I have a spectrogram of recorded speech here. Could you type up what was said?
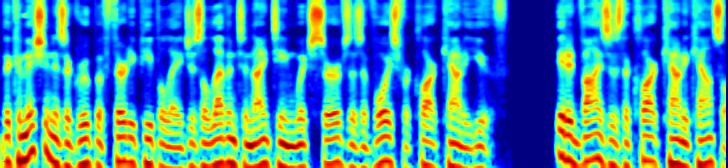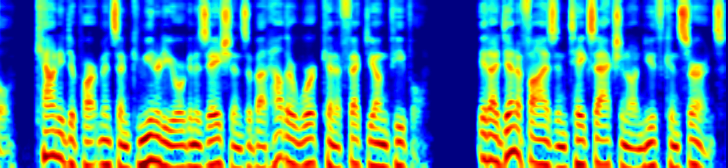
The Commission is a group of 30 people ages 11 to 19 which serves as a voice for Clark County youth. It advises the Clark County Council, county departments, and community organizations about how their work can affect young people. It identifies and takes action on youth concerns,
